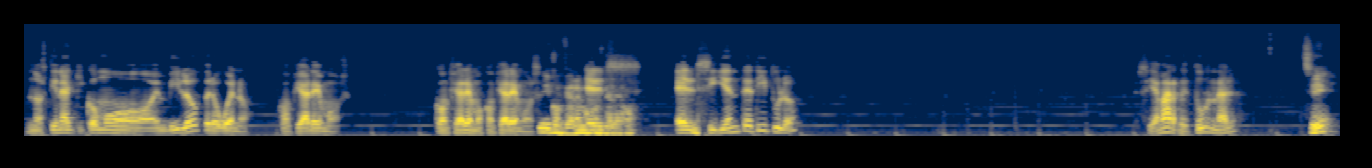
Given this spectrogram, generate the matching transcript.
Nos tiene aquí como en vilo, pero bueno, confiaremos. Confiaremos, confiaremos. Sí, confiaremos, el, confiaremos. El siguiente título se llama Returnal. Sí.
